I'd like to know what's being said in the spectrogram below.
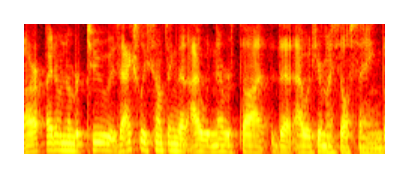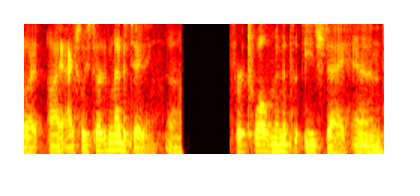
Our item number two is actually something that I would never thought that I would hear myself saying, but I actually started meditating uh, for 12 minutes each day. And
